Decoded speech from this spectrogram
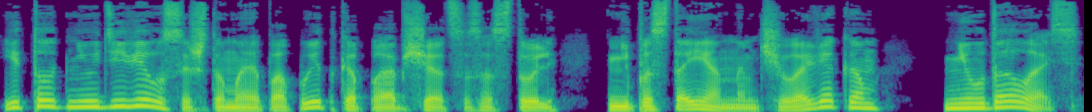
и тот не удивился, что моя попытка пообщаться со столь непостоянным человеком не удалась.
